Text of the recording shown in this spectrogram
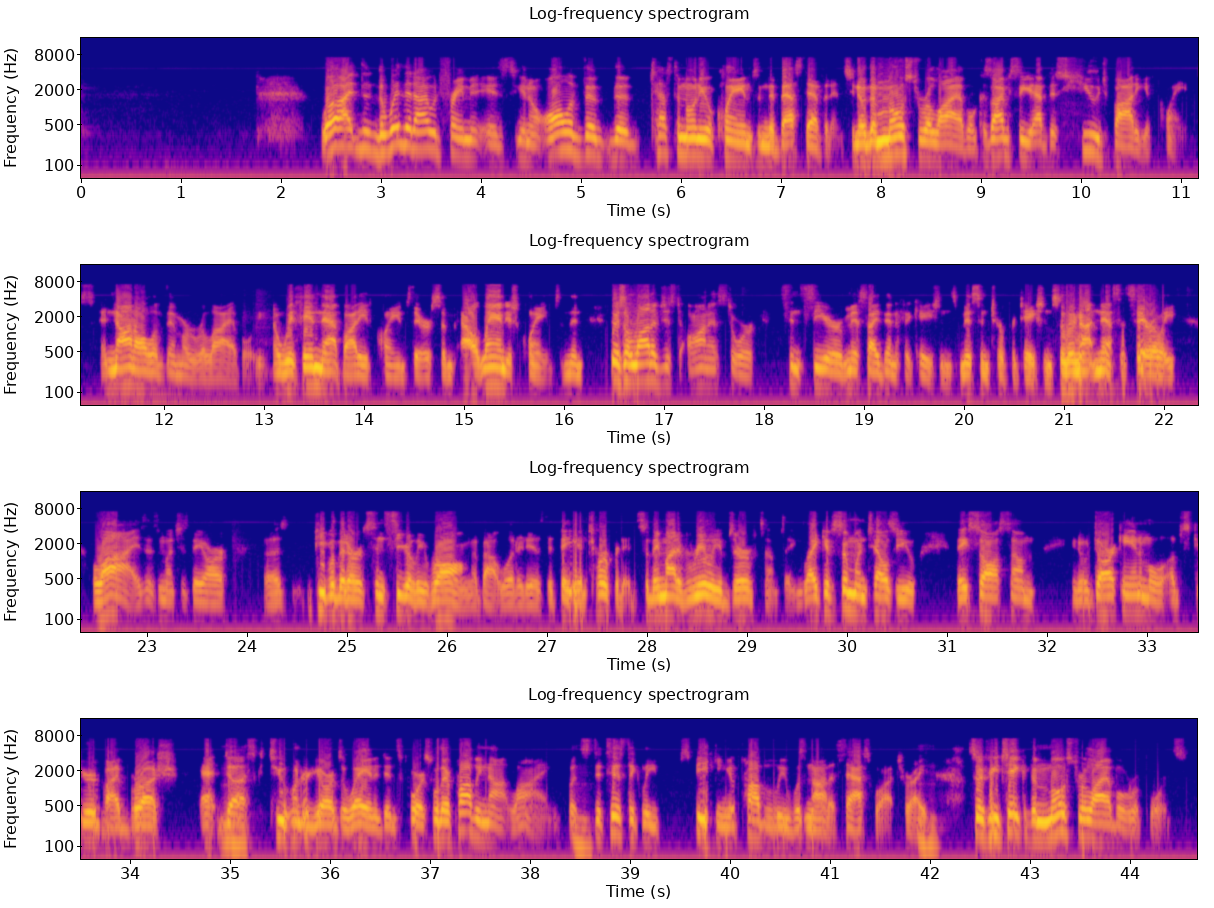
Well, I, the way that I would frame it is, you know, all of the, the testimonial claims and the best evidence, you know, the most reliable, because obviously you have this huge body of claims, and not all of them are reliable. You know, within that body of claims, there are some outlandish claims, and then there's a lot of just honest or sincere misidentifications, misinterpretations. So they're not necessarily lies as much as they are uh, people that are sincerely wrong about what it is that they interpreted. So they might have really observed something. Like if someone tells you they saw some you know, dark animal obscured by brush at mm-hmm. dusk 200 yards away and in a dense forest. Well, they're probably not lying, but mm-hmm. statistically speaking, it probably was not a Sasquatch, right? Mm-hmm. So if you take the most reliable reports,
